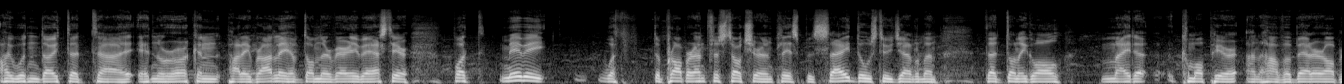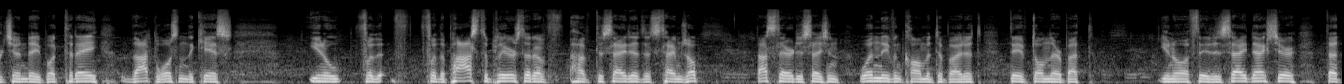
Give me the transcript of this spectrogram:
I wouldn't doubt that uh, Aidan O'Rourke and Paddy Bradley have done their very best here, but maybe with the proper infrastructure in place beside those two gentlemen, that Donegal might uh, come up here and have a better opportunity. But today, that wasn't the case. You know, for the for the past, the players that have, have decided it's time's up, that's their decision. Wouldn't even comment about it. They've done their bit you know, if they decide next year that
